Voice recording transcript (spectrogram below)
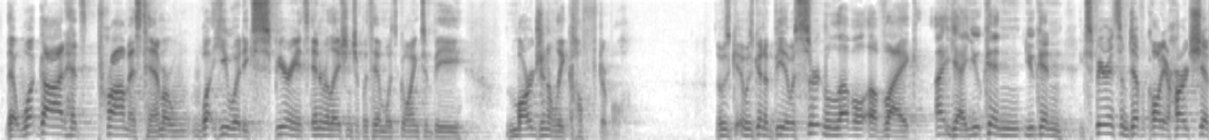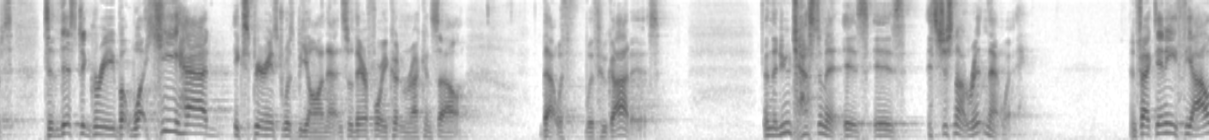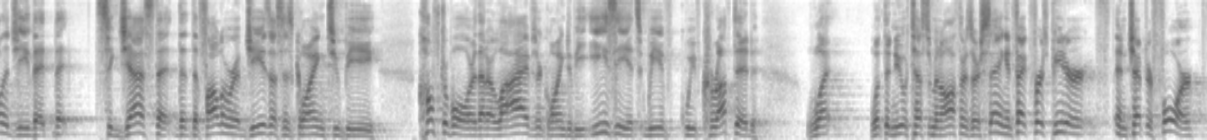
that what God had promised him or what he would experience in relationship with him was going to be marginally comfortable. It was, it was going to be There a certain level of like, uh, yeah, you can, you can experience some difficulty or hardships to this degree, but what he had experienced was beyond that. And so therefore he couldn't reconcile that with, with who God is. And the New Testament is, is it's just not written that way. In fact, any theology that, that suggests that, that the follower of Jesus is going to be comfortable or that our lives are going to be easy. It's, we've, we've corrupted what, what the New Testament authors are saying. In fact, 1 Peter in chapter 4,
